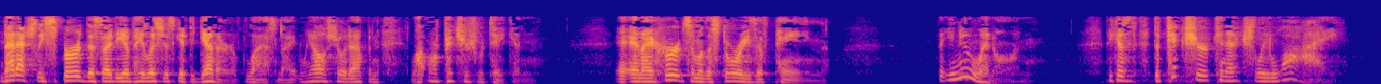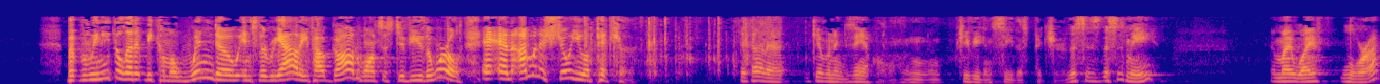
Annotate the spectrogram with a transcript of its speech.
that actually spurred this idea of, hey, let's just get together last night. And we all showed up and a lot more pictures were taken. And I heard some of the stories of pain that you knew went on. Because the picture can actually lie. But we need to let it become a window into the reality of how God wants us to view the world. And I'm going to show you a picture to kind of give an example and see if you can see this picture. This is, this is me and my wife, Laura.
